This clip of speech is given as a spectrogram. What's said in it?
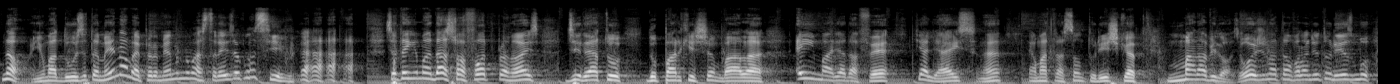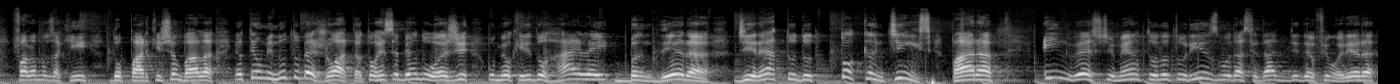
Não, em uma dúzia também não, mas pelo menos em umas três eu consigo. Você tem que mandar sua foto para nós direto do Parque Xambala em Maria da Fé, que aliás né, é uma atração turística maravilhosa. Hoje nós estamos falando de turismo, falamos aqui do Parque Xambala. Eu tenho um Minuto BJ, estou recebendo hoje o meu querido Riley Bandeira, direto do Tocantins, para investimento no turismo da cidade de Delfim Moreira.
